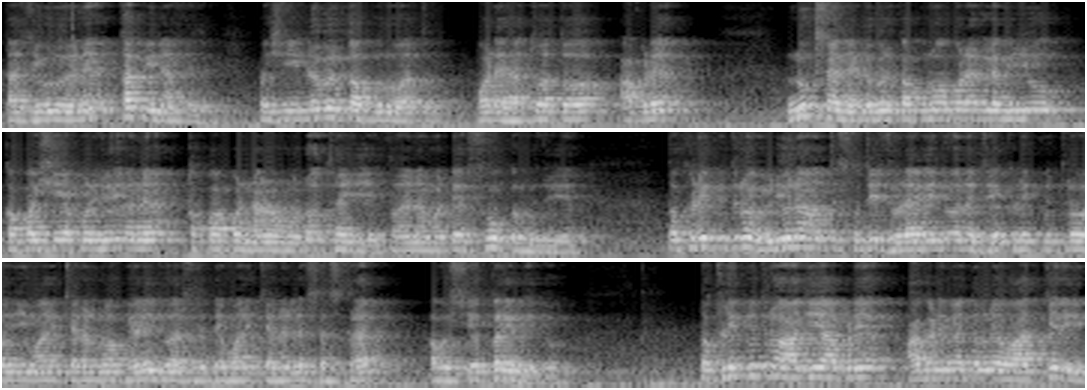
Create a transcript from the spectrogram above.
ત્યાં જીવડું એને કાપી નાખે છે. પછી ડબલ પૂરવા પડે. અથવા તો આપણે નુકસાન થાય. ડબલ કાપૂરવા પડે એટલે બીજું કપાસિયા પણ જોઈએ અને કપા પણ નાનો મોટો થઈ જાય. તો એના માટે શું કરવું જોઈએ? તો ખેડૂત મિત્રો, વિડીયોના અંત સુધી જોડાઈ રહેજો અને જે ખેડૂત મિત્રો હજી મારી ચેનલમાં પહેલી જ વાર છે તે મારી ચેનલને સબસ્ક્રાઈબ અવશ્ય કરી લેજો. તો ખેડૂત મિત્રો, આજે આપણે આગળ મેં તમને વાત કરી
